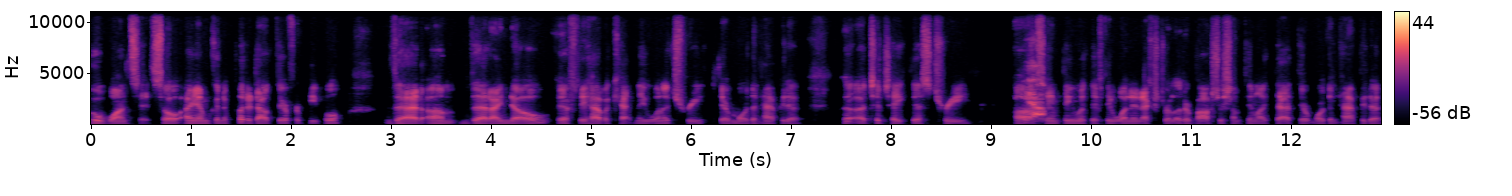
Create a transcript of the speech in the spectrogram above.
who wants it so i am going to put it out there for people that um that i know if they have a cat and they want a treat they're more than happy to uh, to take this tree uh, Yeah. Same thing with if they want an extra litter box or something like that, they're more than happy to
